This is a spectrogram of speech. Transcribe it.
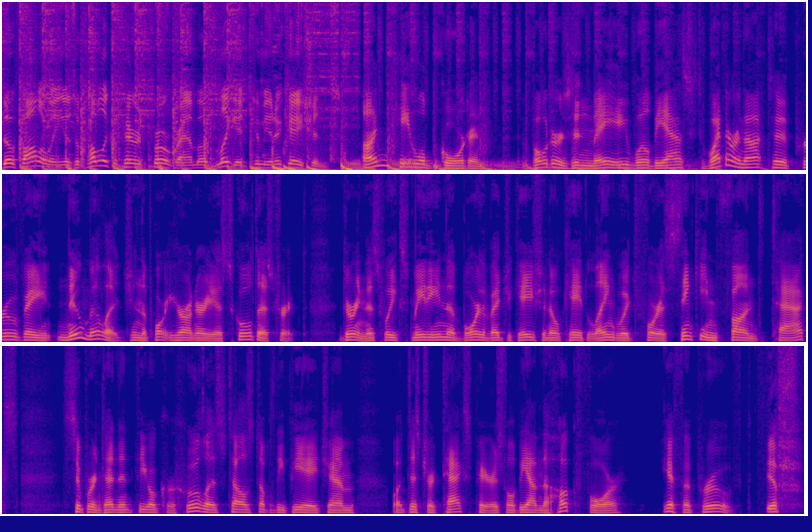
The following is a public affairs program of Liggett Communications. I'm Caleb Gordon. Voters in May will be asked whether or not to approve a new millage in the Port Huron Area School District. During this week's meeting, the Board of Education okayed language for a sinking fund tax. Superintendent Theo Kerhoulas tells WPHM what district taxpayers will be on the hook for if approved. If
